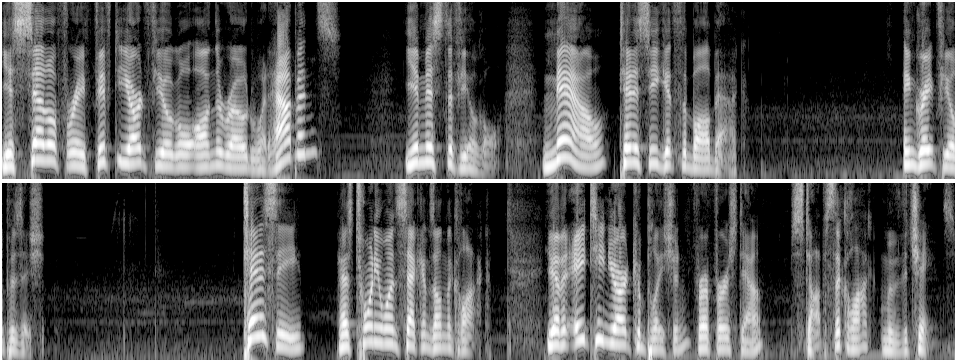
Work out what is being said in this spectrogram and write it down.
You settle for a 50 yard field goal on the road. What happens? You miss the field goal. Now, Tennessee gets the ball back in great field position. Tennessee has 21 seconds on the clock. You have an 18 yard completion for a first down, stops the clock, move the chains.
